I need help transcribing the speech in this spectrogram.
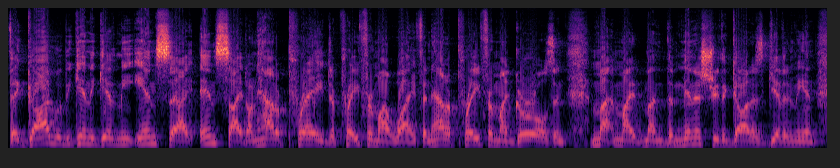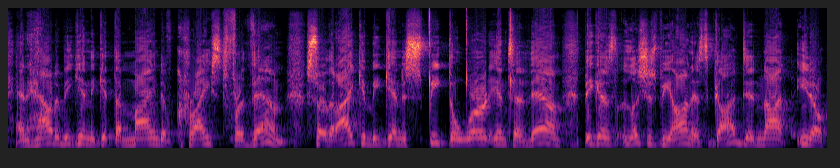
that God would begin to give me insight, insight on how to pray, to pray for my wife and how to pray for my girls and my, my, my, the ministry that God has given me and, and how to begin to get the mind of Christ for them so that I can begin to speak the word into them because let's just be honest, God did not, you know,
